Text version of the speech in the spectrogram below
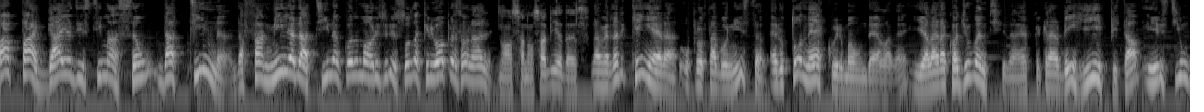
papagaio de estimação da Tina, da família da Tina, quando Maurício de Souza criou a personagem. Nossa, não sabia dessa. Na verdade, quem era o protagonista era o Toneco, irmão dela, né? E ela era coadjuvante na época, que ela era bem hippie e tal. E eles tinham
